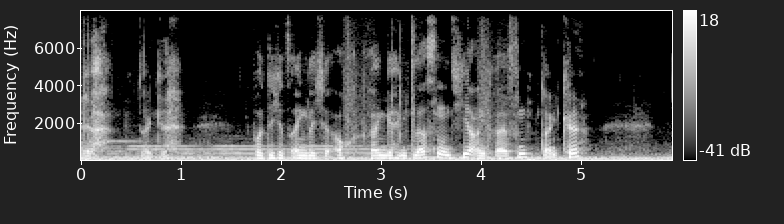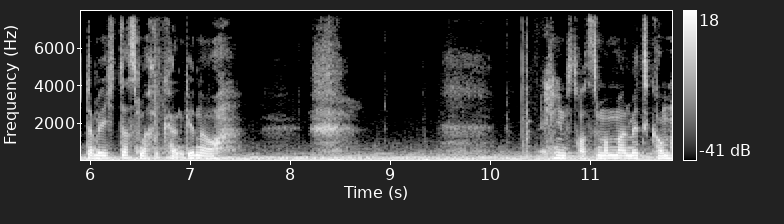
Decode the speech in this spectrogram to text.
Ja, danke. Ich wollte dich jetzt eigentlich auch reingehängt lassen und hier angreifen. Danke. Damit ich das machen kann, genau. Ich nehme es trotzdem mal mit, komm.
